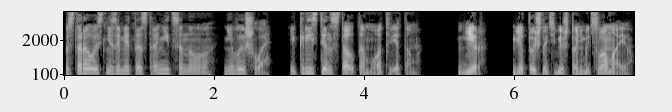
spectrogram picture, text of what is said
Постаралась незаметно отстраниться, но не вышло, и Кристиан стал тому ответом. «Гер, я точно тебе что-нибудь сломаю».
